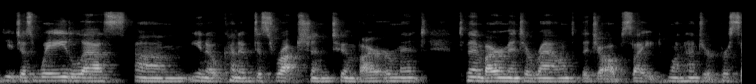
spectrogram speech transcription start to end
you just way less, um, you know, kind of disruption to environment, to the environment around the job site 100%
